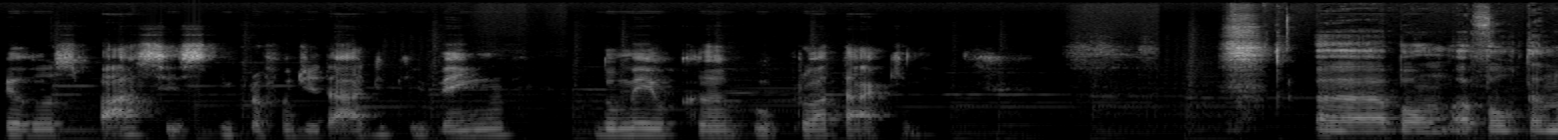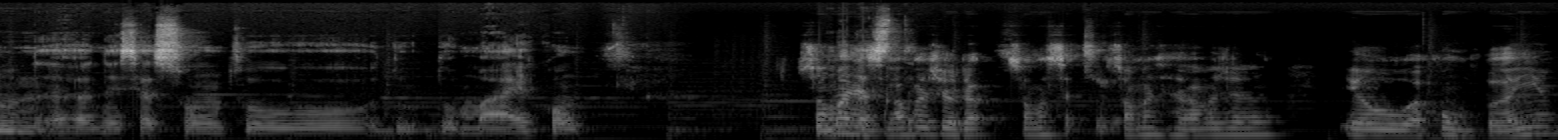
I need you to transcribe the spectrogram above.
pelos passes em profundidade que vêm do meio-campo para o ataque. Uh, bom, voltando uh, nesse assunto do, do Maicon. Só uma, ressalva das... geral. Só uma, só uma ressalva geral. Eu acompanho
